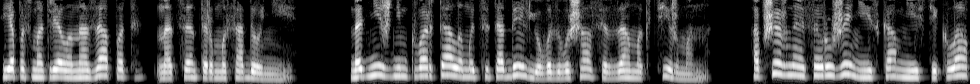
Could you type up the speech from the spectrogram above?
Я посмотрела на запад, на центр Масадонии. Над нижним кварталом и цитаделью возвышался замок Тирман. Обширное сооружение из камня и стекла,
